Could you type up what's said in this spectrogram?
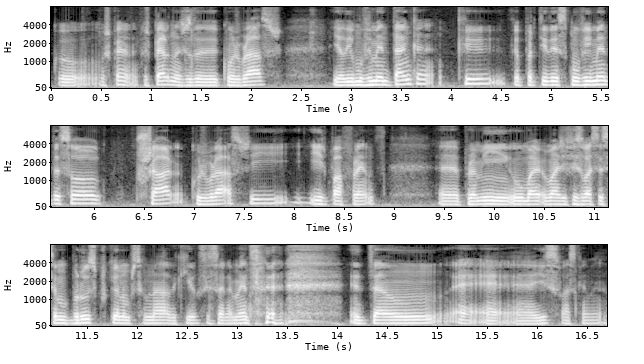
com, os pés, com as pernas, de, com os braços, e ali o movimento tanca, que a partir desse movimento é só puxar com os braços e, e ir para a frente. Uh, para mim, o mais, o mais, difícil vai ser sempre Bruce, porque eu não percebo nada daquilo, sinceramente. então, é, é, é, isso, basicamente.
